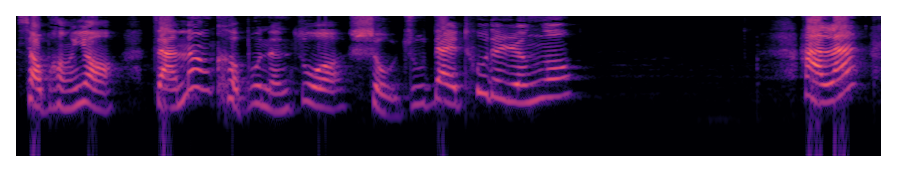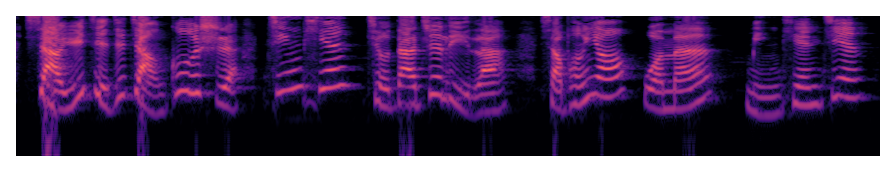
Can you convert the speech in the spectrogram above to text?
小朋友，咱们可不能做守株待兔的人哦。好了，小鱼姐姐讲故事，今天就到这里了。小朋友，我们明天见。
